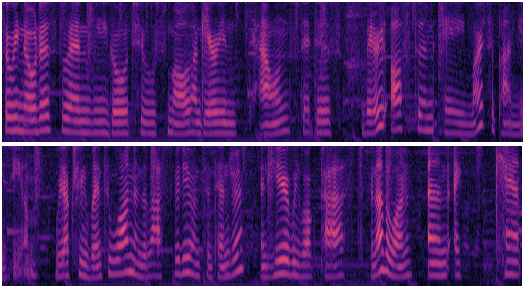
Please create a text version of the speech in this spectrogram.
So we noticed when we go to small Hungarian towns that there's very often a marzipan museum. We actually went to one in the last video in Szentendre and here we walk past another one and I can't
